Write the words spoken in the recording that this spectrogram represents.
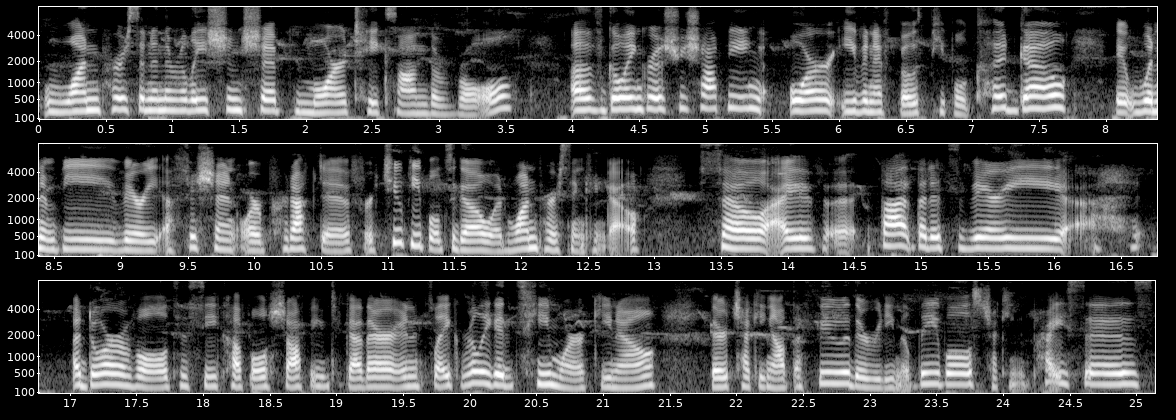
one person in the relationship more takes on the role of going grocery shopping, or even if both people could go, it wouldn't be very efficient or productive for two people to go and one person can go. So I've uh, thought that it's very uh, adorable to see couples shopping together and it's like really good teamwork, you know? They're checking out the food, they're reading the labels, checking prices,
